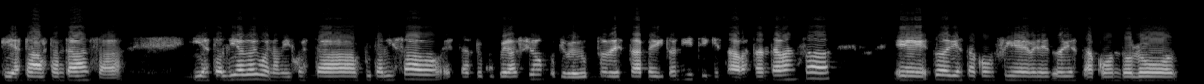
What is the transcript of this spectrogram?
que ya está bastante avanzada. Y hasta el día de hoy, bueno, mi hijo está hospitalizado, está en recuperación, porque producto de esta peritonitis, que está bastante avanzada, eh, todavía está con fiebre, todavía está con dolor,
